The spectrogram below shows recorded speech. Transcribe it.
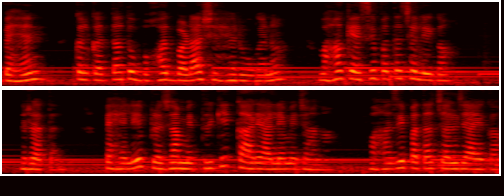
बहन, कलकत्ता तो बहुत बड़ा शहर होगा ना? वहाँ कैसे पता चलेगा? रतन पहले प्रजा मित्र के कार्यालय में जाना। वहाँ से पता चल जाएगा।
